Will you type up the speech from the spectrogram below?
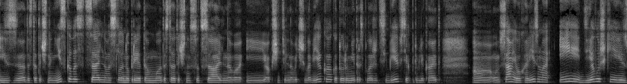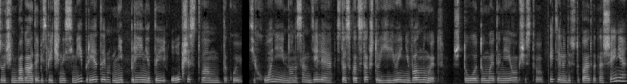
из достаточно низкого социального слоя, но при этом достаточно социального и общительного человека, который умеет расположить себе, всех привлекает а, он сам, его харизма, и девушки из очень богатой, обеспеченной семьи, при этом не принятой обществом, такой тихоней, но на самом деле ситуация складывается так, что ее и не волнует что думает о ней общество. Эти люди вступают в отношения,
